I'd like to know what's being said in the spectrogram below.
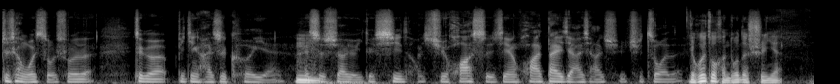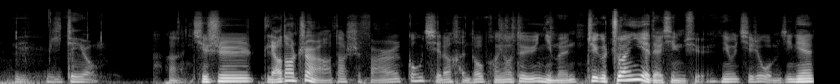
就像我所说的，这个毕竟还是科研，嗯还是需要有一个系统去花时间、花代价下去去做的。你会做很多的实验嗯，一定有。啊。其实聊到这儿啊，倒是反而勾起了很多朋友对于你们这个专业的兴趣，因为其实我们今天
